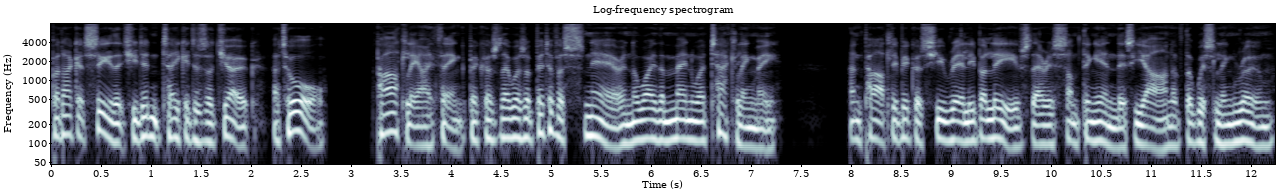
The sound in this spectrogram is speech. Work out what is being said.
But I could see that she didn't take it as a joke at all. Partly, I think, because there was a bit of a sneer in the way the men were tackling me, and partly because she really believes there is something in this yarn of the whistling room.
